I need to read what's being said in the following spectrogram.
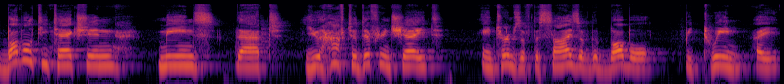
Bubble detection means that you have to differentiate in terms of the size of the bubble between a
